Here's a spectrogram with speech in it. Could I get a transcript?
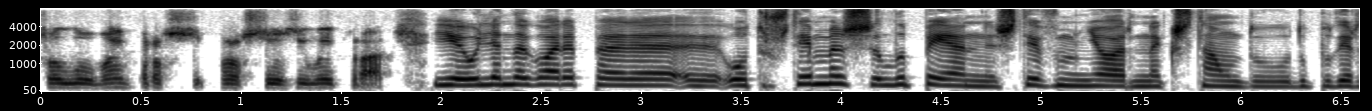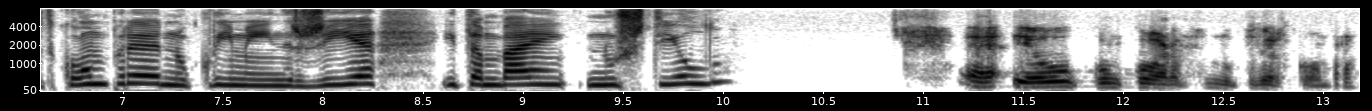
falou bem para os, para os, seus eleitorados. E olhando agora para uh, outros temas, Le Pen esteve melhor na questão do, do, poder de compra, no clima e energia e também no estilo? Uh, eu concordo no poder de compra.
